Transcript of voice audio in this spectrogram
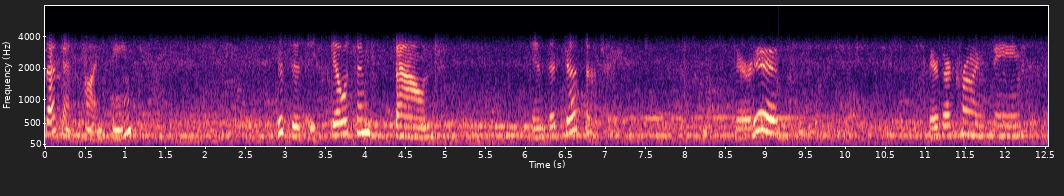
second crime scene. This is a skeleton found in the desert. There it is. There's our crime scene.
